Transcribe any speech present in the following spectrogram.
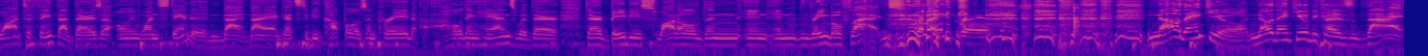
want to think that there is a, only one standard that that it gets to be couples and parade uh, holding hands with their their babies swaddled in in, in rainbow flags. Like, no thank you no thank you because that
